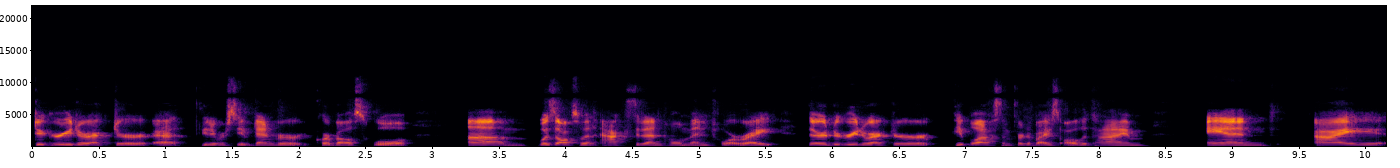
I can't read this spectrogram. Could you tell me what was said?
degree director at the University of Denver Korbel School um, was also an accidental mentor, right? They're a degree director. People ask them for advice all the time. And I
